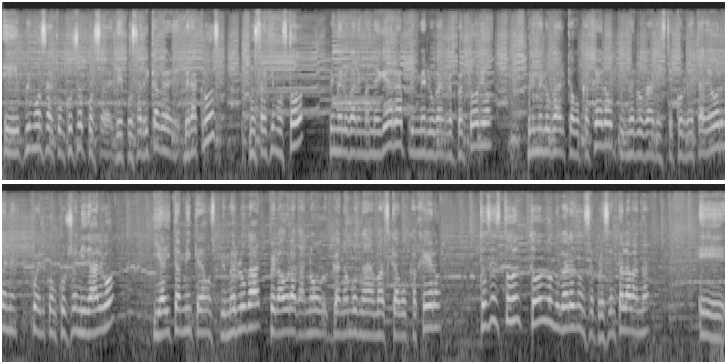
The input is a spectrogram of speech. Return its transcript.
Eh, fuimos al concurso de Poza Rica, Ver- Veracruz, nos trajimos todo. Primer lugar en banda de guerra, primer lugar en repertorio, primer lugar cabo cajero, primer lugar este, corneta de órdenes. Fue el concurso en Hidalgo y ahí también quedamos primer lugar, pero ahora ganó, ganamos nada más cabo cajero Entonces, todo, todos los lugares donde se presenta la banda, eh,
